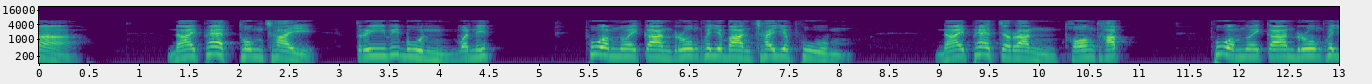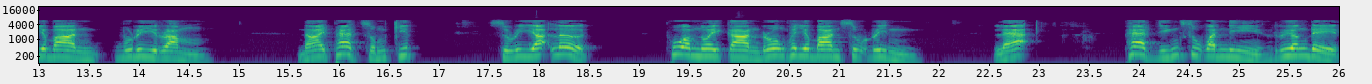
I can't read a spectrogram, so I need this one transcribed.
มา นายแพทย์ธงชัย ตรีวิบุลวณิชผู้อำนวยการโรงพยาบาลชัยภูมิ นายแพทย์จรันทองทัพ ผู้อำนวยการโรงพยาบาลบุรีรัมย์ นายแพทย์สมคิด สุริยะเลิศ ผู้อำนวยการโรงพยาบาลสุรินทร์ และแพทย์หญิงสุวรรณีเรืองเดช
